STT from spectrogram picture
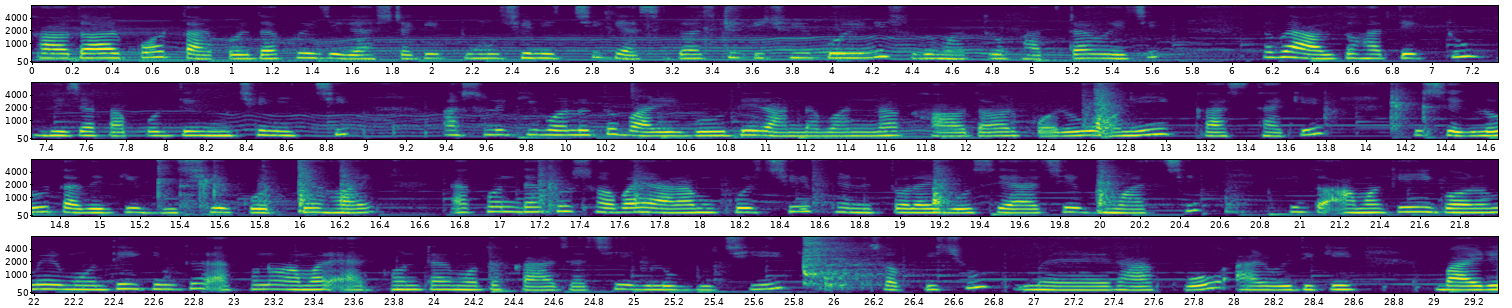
খাওয়া দাওয়ার পর তারপরে দেখো এই যে গ্যাসটাকে একটু মুছে নিচ্ছি। গ্যাসে তো আজকে কিছুই করিনি, শুধুমাত্র ভাতটা হয়েছে। তবে আলতো হাতে একটু ভেজা কাপড় দিয়ে মুছে নিচ্ছি। আসলে কি বলো তো বাড়ির বউদের রান্নাবান্না খাওয়া দাওয়ার পরেও অনেক কাজ থাকে, তো সেগুলোও তাদেরকে গুছিয়ে করতে হয়। এখন দেখো সবাই আরাম করছে, ফ্যানের তলায় বসে আছে, ঘুমাচ্ছে, কিন্তু আমাকে এই গরমের মধ্যেই কিন্তু এখনও আমার এক ঘণ্টার মতো কাজ আছে, এগুলো গুছিয়ে সব কিছু রাখব। আর ওইদিকে বাইরে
